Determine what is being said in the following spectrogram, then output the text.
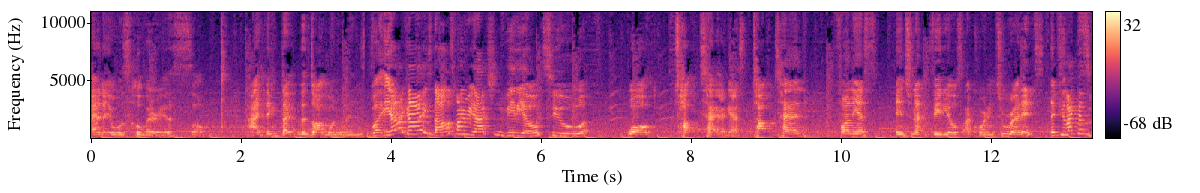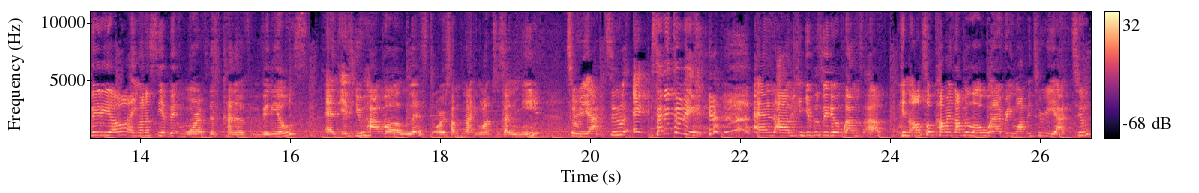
and it was hilarious. So I think that the dog one wins. But yeah guys, that was my reaction video to, well, top 10 I guess. Top 10 funniest internet videos according to Reddit. If you like this video and you want to see a bit more of this kind of videos, and if you have a list or something that you want to send me to react to, send it to me! and um, you can give this video a thumbs up. You can also comment down below whatever you want me to react to,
